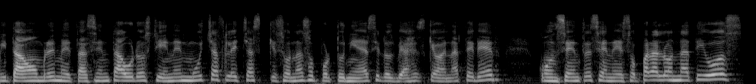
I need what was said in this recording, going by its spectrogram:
mitad hombres, mitad centauros, tienen muchas flechas que son las oportunidades y los viajes que van a tener concéntrese en eso. Para los nativos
